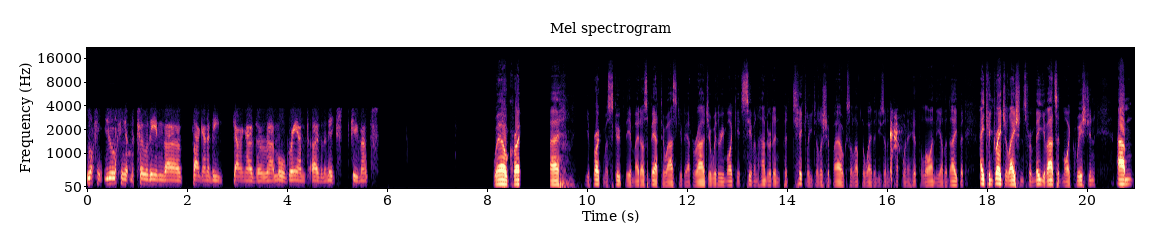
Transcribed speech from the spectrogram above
looking you're looking at the two of them, they're they're going to be going over uh, more ground over the next few months. Well, Craig, uh, you broke my scoop there, mate. I was about to ask you about Raja, whether he might get 700, and particularly Delisha Bale, because I love the way the New Zealand Cup winner hit the line the other day. But hey, congratulations from me. You've answered my question. Um,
